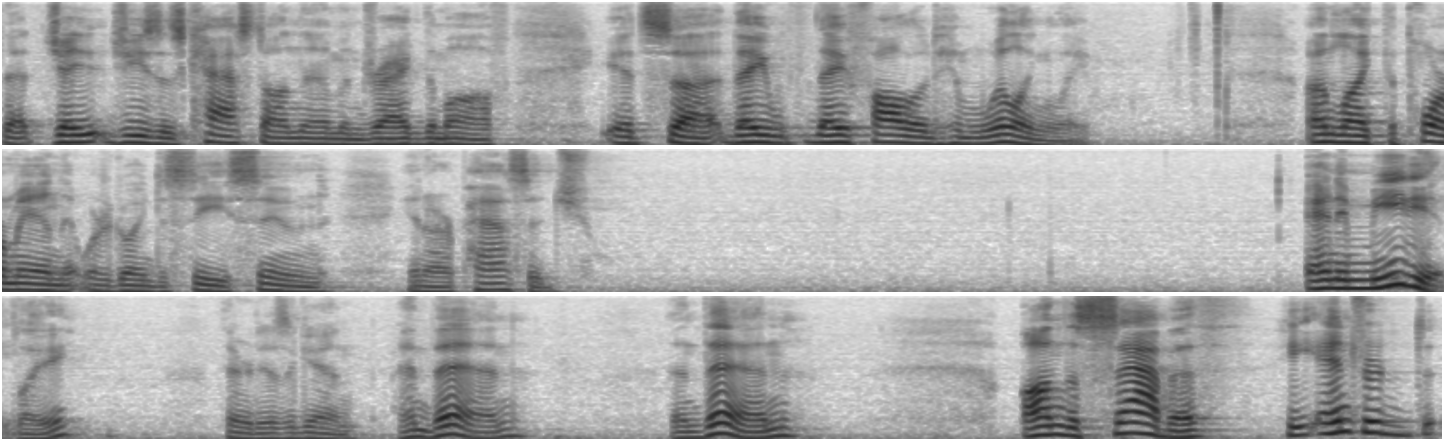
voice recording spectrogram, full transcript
that J- Jesus cast on them and dragged them off. It's, uh, they, they followed him willingly, unlike the poor man that we're going to see soon in our passage. And immediately, there it is again. And then, and then, on the Sabbath, he entered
